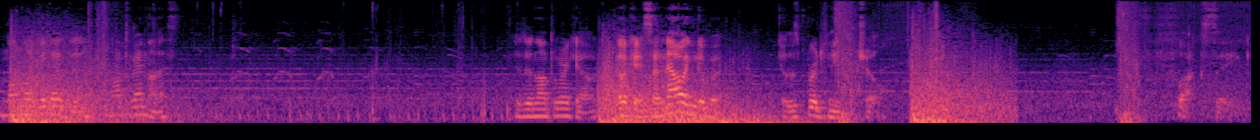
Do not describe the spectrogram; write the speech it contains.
No, not good idea. Not very nice. It did not work out. Okay, so now we can go back. Yeah, this bridge needs to chill. Fuck's sake.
